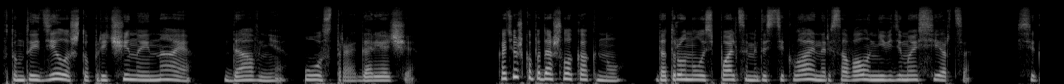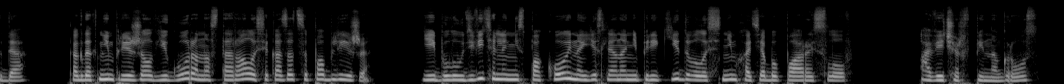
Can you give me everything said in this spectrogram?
В том-то и дело, что причина иная, давняя, острая, горячая. Катюшка подошла к окну, дотронулась пальцами до стекла и нарисовала невидимое сердце. Всегда. Когда к ним приезжал Егор, она старалась оказаться поближе. Ей было удивительно неспокойно, если она не перекидывалась с ним хотя бы парой слов. А вечер в Пиногроз?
